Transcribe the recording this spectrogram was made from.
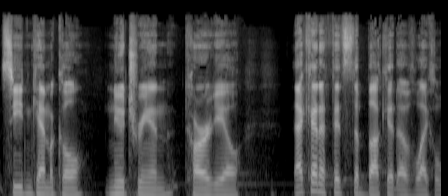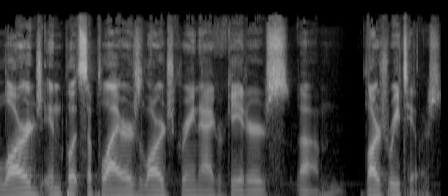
Seed and Chemical, Nutrien, Cargill. That kind of fits the bucket of like large input suppliers, large grain aggregators, um, large retailers.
